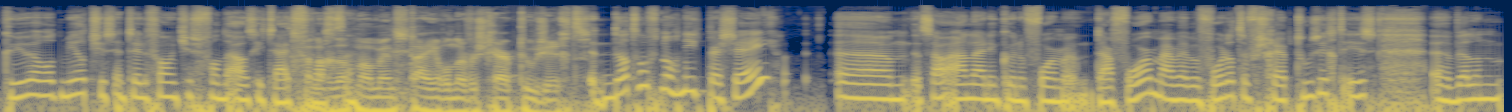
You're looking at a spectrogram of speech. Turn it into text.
kun je wel wat mailtjes en telefoontjes van de autoriteit Vanaf verwachten. Vanaf dat moment sta je onder verscherpt toezicht. Dat hoeft nog niet per se. Um, het zou aanleiding kunnen vormen daarvoor. Maar we hebben voordat er verscherpt toezicht is, uh, wel een,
